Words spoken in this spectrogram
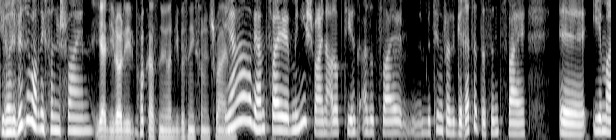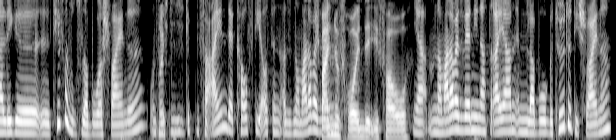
Die Leute wissen überhaupt nichts von den Schweinen. Ja, die Leute, die den Podcast hören, die wissen nichts von den Schweinen. Ja, wir haben zwei Minischweine adoptiert, also zwei, beziehungsweise gerettet. Das sind zwei äh, ehemalige äh, Tierversuchslaborschweine. Und es gibt, einen- gibt einen Verein, der kauft die aus den, also normalerweise. Schweinefreunde e.V. Ja, normalerweise werden die nach drei Jahren im Labor getötet, die Schweine.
